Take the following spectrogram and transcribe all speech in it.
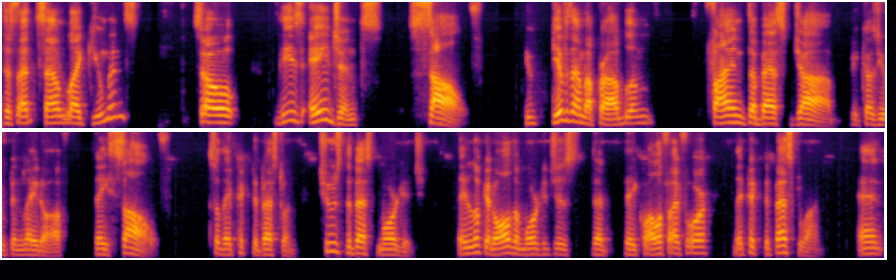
Does that sound like humans? So these agents solve. You give them a problem find the best job because you've been laid off they solve. So they pick the best one. Choose the best mortgage they look at all the mortgages that they qualify for, they pick the best one and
